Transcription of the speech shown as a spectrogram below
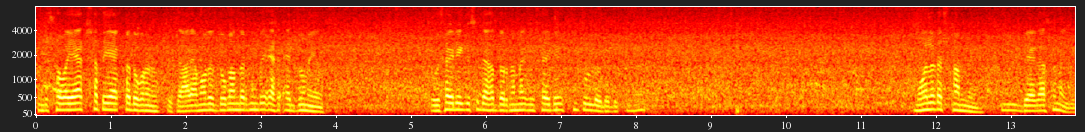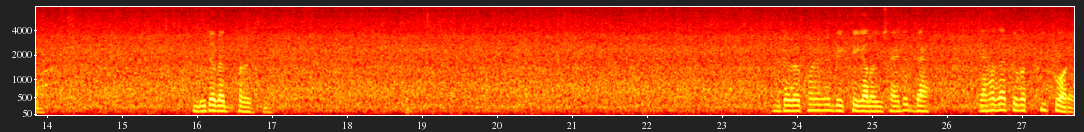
কিন্তু সবাই একসাথে একটা দোকানে ঢুকতেছে। আর আমাদের দোকানদার কিন্তু এক- একজনই আছে। ওই সাইডে গেছি, দেখার দরকার নাই। এই সাইডে কী করল ওটা দেখি। মহিলাটার সামনে কি ব্যাগ আছে নাকি? দুইটা ব্যাগ ধরেছি দুইটা ব্যাগ দেখতে গেল ওই সাইডে। দেখ, দেখা যাক এবার কী করে।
